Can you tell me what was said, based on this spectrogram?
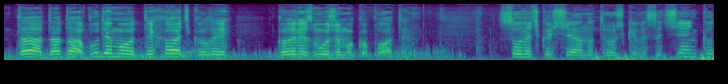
Да, да, да. Будемо віддихати, коли, коли не зможемо копати. Сонечко ще воно трошки височенько,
